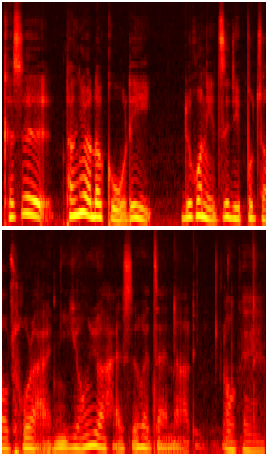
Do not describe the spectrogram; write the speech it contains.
可是朋友的鼓励，如果你自己不走出来，你永远还是会在那里。OK，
